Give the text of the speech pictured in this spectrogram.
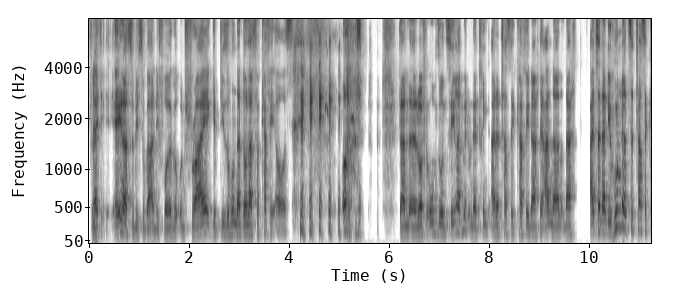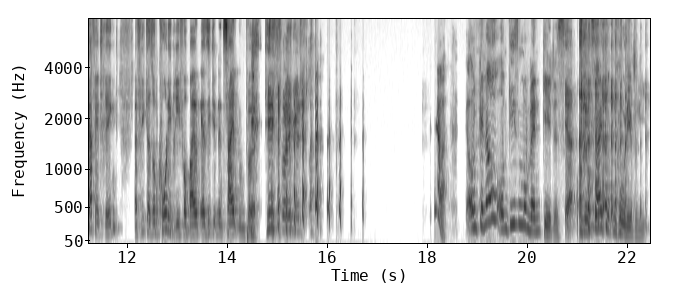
Vielleicht ja. erinnerst du dich sogar an die Folge und Fry gibt diese 100 Dollar für Kaffee aus. und dann äh, läuft oben so ein Zähler mit und er trinkt eine Tasse Kaffee nach der anderen. Und nach als er dann die hundertste Tasse Kaffee trinkt, da fliegt da so ein Kolibri vorbei und er sieht ihn in Zeitlupe. ja, und genau um diesen Moment geht es. Ja. Um den Zeitlupen-Kolibri.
